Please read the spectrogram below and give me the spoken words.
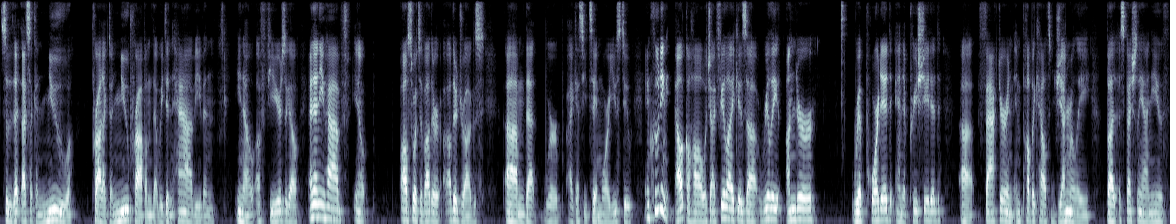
So that, that's like a new product a new problem that we didn't have even you know a few years ago. And then you have you know all sorts of other other drugs um, that we're, I guess you'd say, more used to, including alcohol, which I feel like is a really underreported and appreciated uh, factor in, in, public health generally, but especially on youth.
